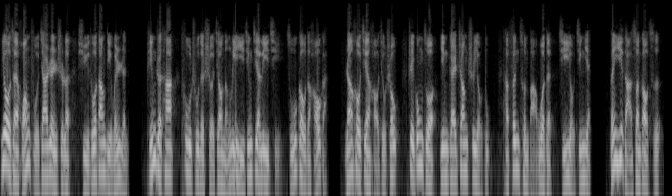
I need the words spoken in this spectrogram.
又在黄甫家认识了许多当地文人。凭着他突出的社交能力，已经建立起足够的好感。然后见好就收，这工作应该张弛有度，他分寸把握的极有经验。本已打算告辞，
